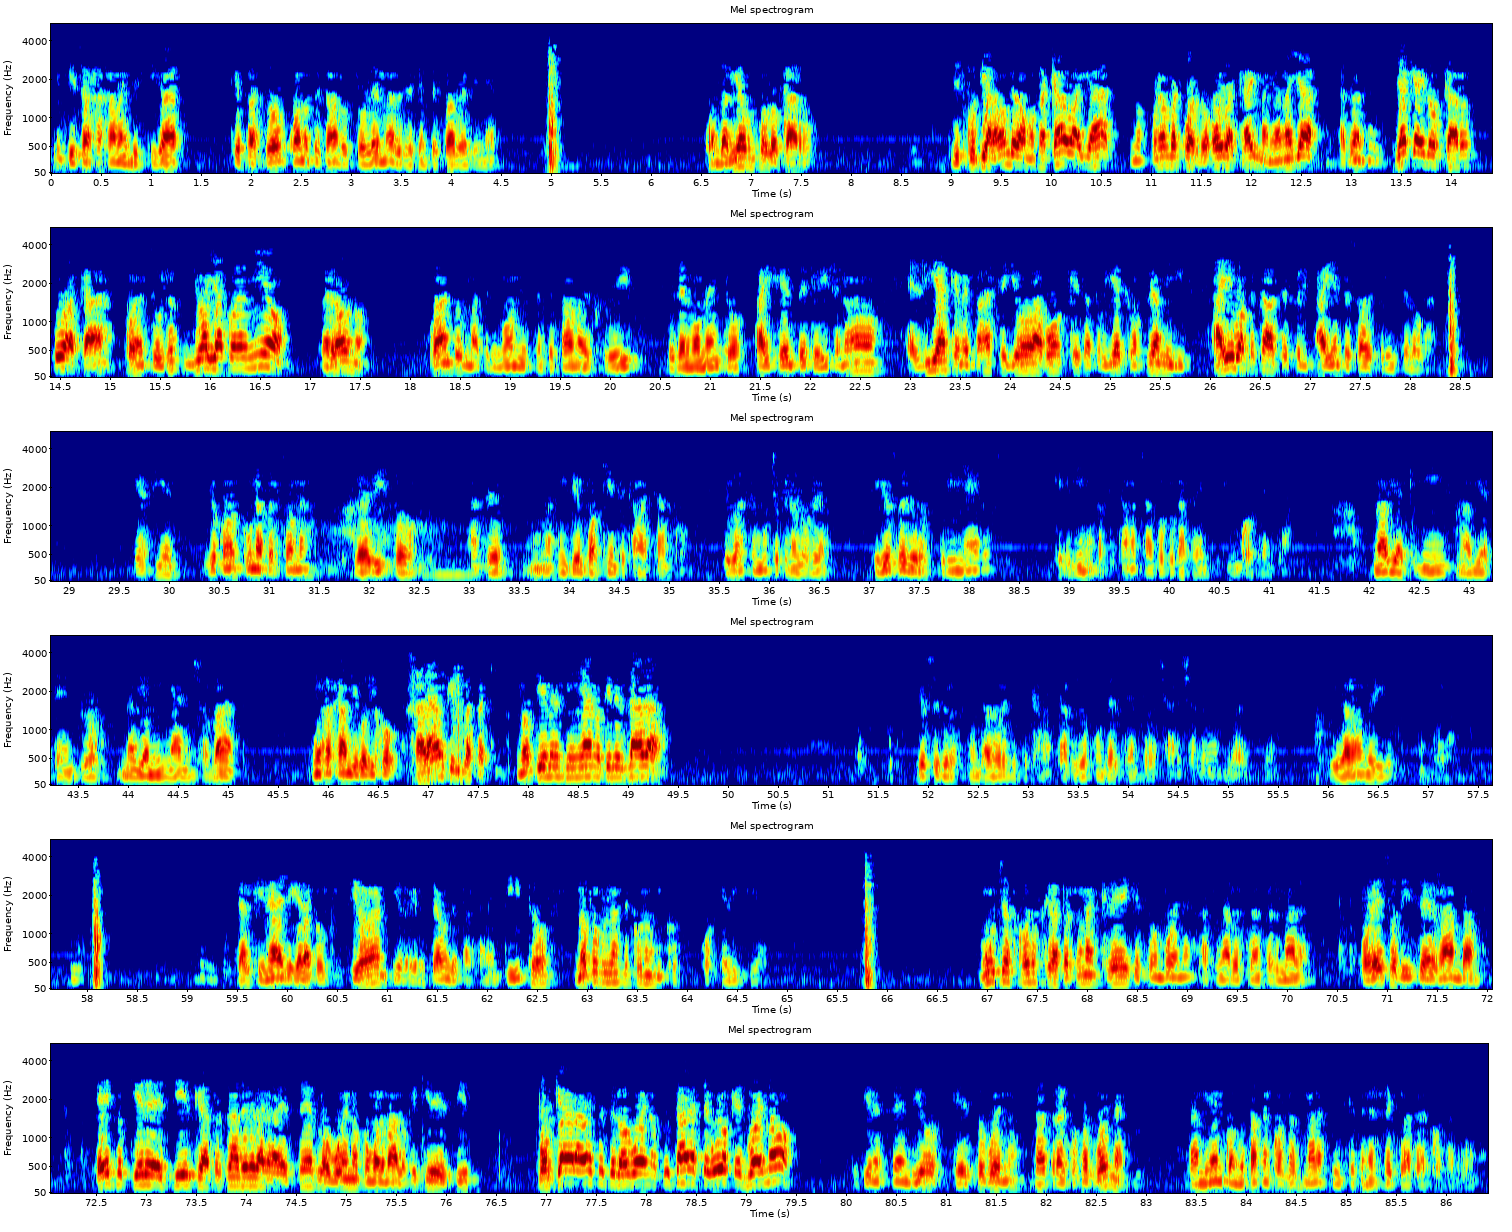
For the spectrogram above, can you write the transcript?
Empieza Jajama a investigar qué pasó, cuándo empezaron los problemas desde que empezó a haber dinero. Cuando había un solo carro, discutían a dónde vamos, acá o allá, nos ponemos de acuerdo, hoy acá y mañana allá. Ya que hay dos carros, tú acá con el tuyo yo allá con el mío, ¿verdad o no? ¿Cuántos matrimonios se empezaron a destruir desde el momento? Hay gente que dice, no, el día que me pase yo a Bosques, a Trujillo, construya mi... Ahí voy a empezar a hacer Ahí empezó a destruirse el hogar. Y así es. Yo conozco una persona, lo he visto hace, hace un tiempo aquí en Tecamachalco, pero hace mucho que no lo veo. Que yo soy de los primeros que vinimos a Tezamachalco creo que hace 25 o 30. No había knis, no había templo, no había niñán en Shabbat. Un jajam llegó y dijo, Haram que vivas aquí. No tienes niñán, no tienes nada. Yo soy de los fundadores de Tezamachalco. Yo fundé el templo de Shah Shalom. Y ahora me digo, y al final llegué a la conclusión y regresé a un departamentito, no por problemas económicos, por felicidad. Muchas cosas que la persona cree que son buenas, al final resultan ser malas. Por eso dice el Rambam, eso quiere decir que la persona debe agradecer lo bueno como el malo. ¿Qué quiere decir? ¿Por qué agradeces de lo bueno? ¿Tú sabes seguro que es bueno? Tú tienes fe en Dios, que esto bueno va a traer cosas buenas. También cuando pasan cosas malas tienes que tener fe que va a traer cosas buenas.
